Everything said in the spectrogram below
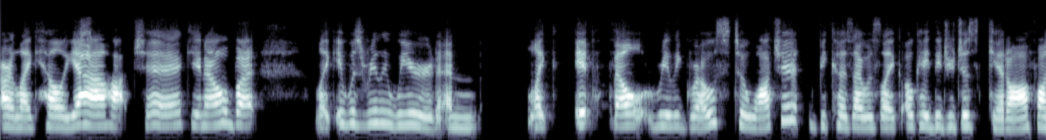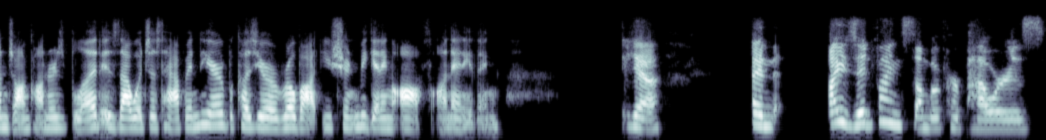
are like, hell yeah, hot chick, you know? But like, it was really weird and like, it felt really gross to watch it because I was like, okay, did you just get off on John Connor's blood? Is that what just happened here? Because you're a robot, you shouldn't be getting off on anything. Yeah. And I did find some of her powers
